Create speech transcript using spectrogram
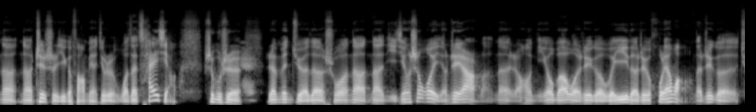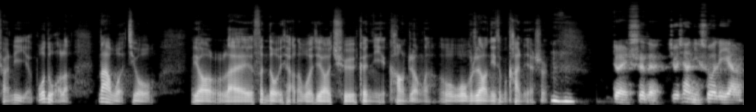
那那这是一个方面，就是我在猜想，是不是人们觉得说，那那已经生活已经这样了，那然后你又把我这个唯一的这个互联网的这个权利也剥夺了。那我就要来奋斗一下了，我就要去跟你抗争了。我我不知道你怎么看这件事。嗯，对，是的，就像你说的一样，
